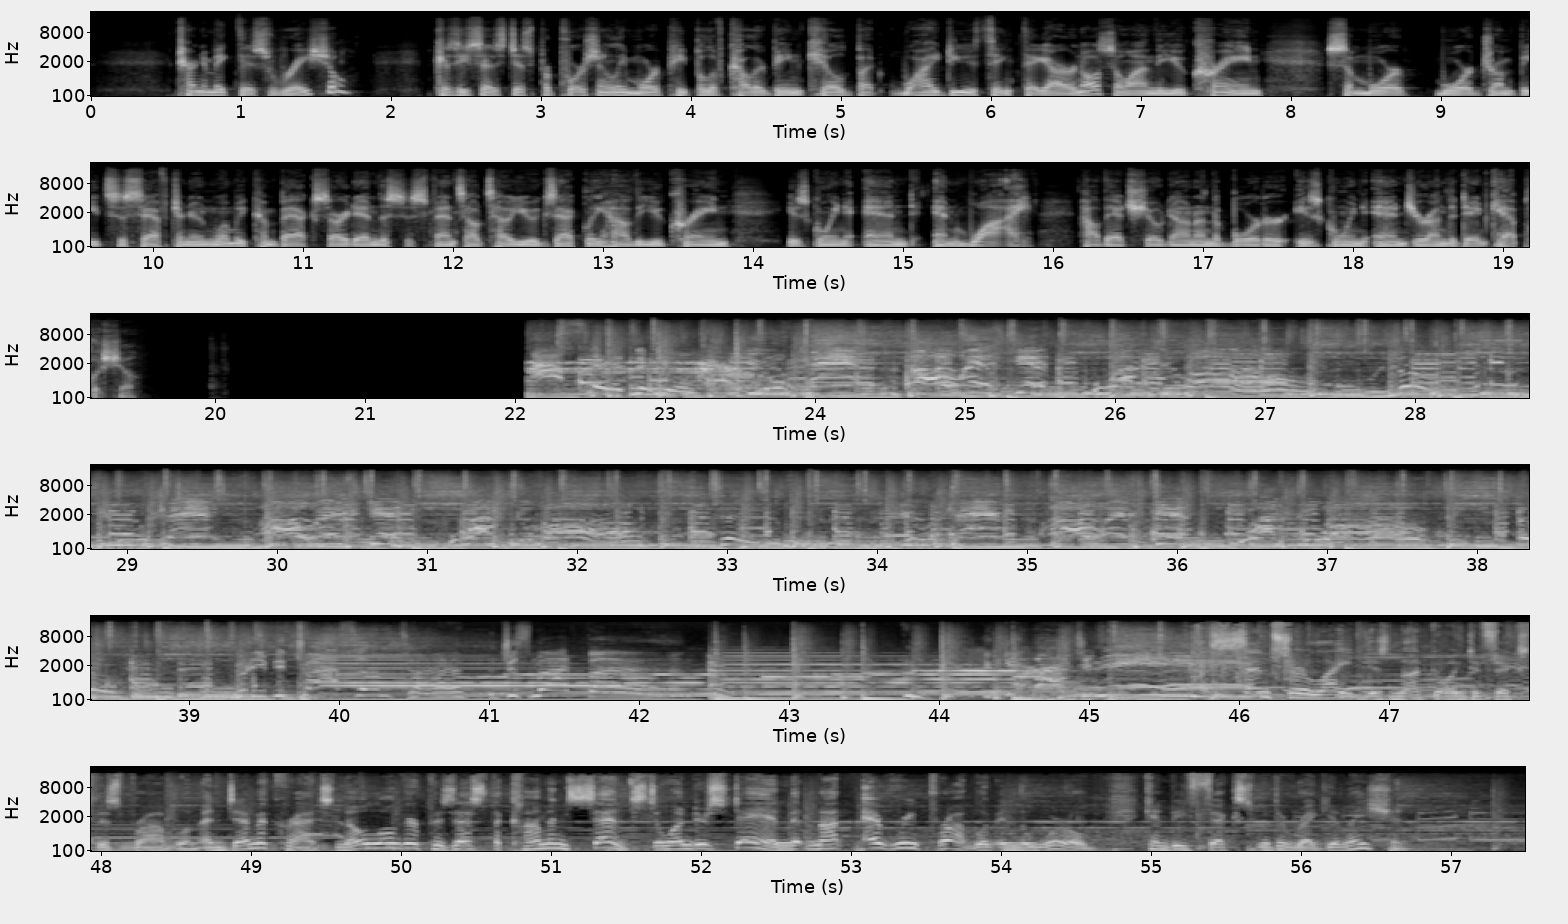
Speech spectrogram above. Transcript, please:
trying to make this racial because he says disproportionately more people of color being killed. But why do you think they are? And also on the Ukraine, some more war drum beats this afternoon. When we come back, sorry to end the suspense, I'll tell you exactly how the Ukraine is going to end and why. How that showdown on the border is going to end. You're on the Dan Caplis Show. you not going to fix this problem, and Democrats no longer possess the common sense to understand that not every problem in the world can be fixed with a regulation.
